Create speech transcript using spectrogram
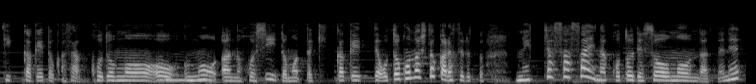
きっかけとかさ子供を産もう、あの欲しいと思ったきっかけって男の人からするとめっちゃ些細なことでそう思うんだってね。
